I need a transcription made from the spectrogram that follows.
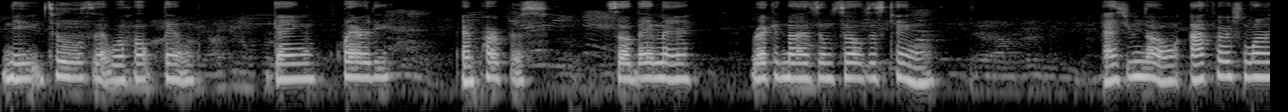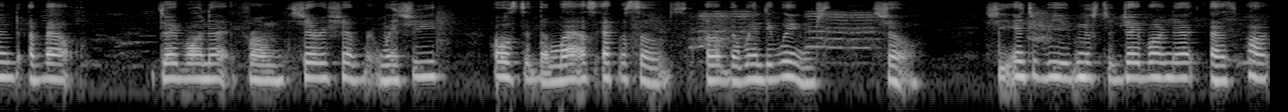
need tools that will help them gain clarity and purpose so they may recognize themselves as king. As you know, I first learned about Jay Barnett from Sherri Shepherd when she hosted the last episodes of the Wendy Williams show. She interviewed Mr. Jay Barnett as part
